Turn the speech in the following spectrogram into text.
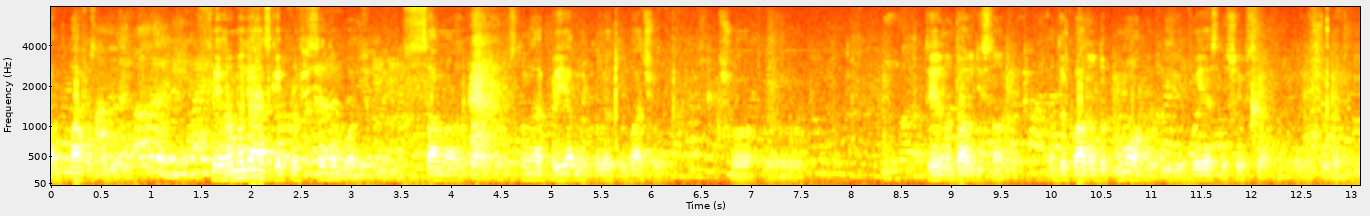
там пафосно буде. Це громадянське, професійне обов'язок. Саме основне приємне, коли ти бачив, що е, ти надав дійсно адекватну допомогу і боєць лишився живим.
